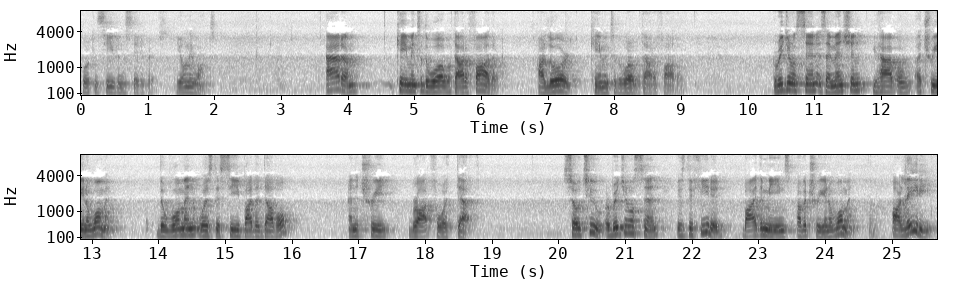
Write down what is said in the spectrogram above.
who were conceived in the state of grace. The only ones. Adam came into the world without a father. Our Lord came into the world without a father. Original sin, as I mentioned, you have a, a tree and a woman. The woman was deceived by the devil, and the tree brought forth death. So, too, original sin is defeated by the means of a tree and a woman. Our Lady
